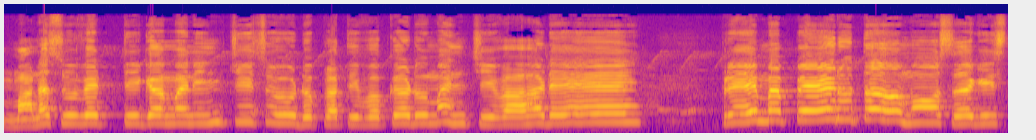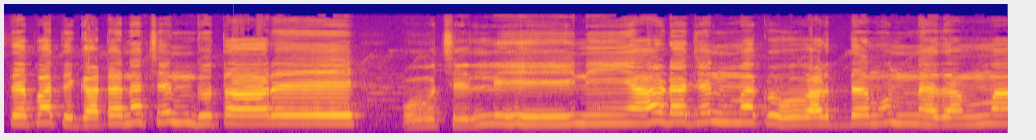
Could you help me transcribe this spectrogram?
మనసు వెట్టి గమనించి చూడు ప్రతి ఒక్కడు మంచివాడే. ప్రేమ పేరుతో మోసగిస్తే ప్రతి ఘటన చెందుతారే. ఓ చెల్లి నీ ఆడ జన్మకు అర్థమున్నదమ్మా.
